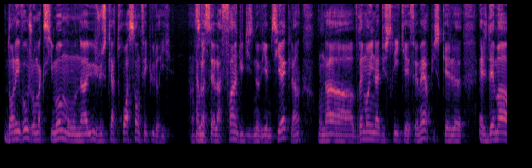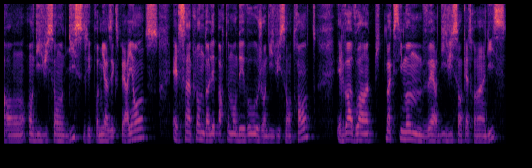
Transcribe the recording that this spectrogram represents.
dans les Vosges au maximum, on a eu jusqu'à 300 féculeries. Hein, ah ça, c'est la fin du 19e siècle. Hein. On a vraiment une industrie qui est éphémère, puisqu'elle elle démarre en, 1810, les premières expériences. Elle s'implante dans le département des Vosges en 1830. Elle va avoir un pic maximum vers 1890.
